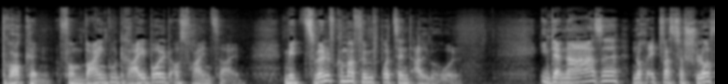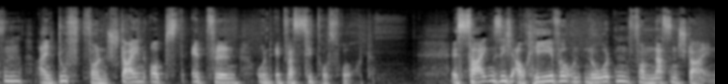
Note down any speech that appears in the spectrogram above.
Trocken vom Weingut Reibold aus Freinsheim mit 12,5 Prozent Alkohol. In der Nase noch etwas verschlossen, ein Duft von Steinobst, Äpfeln und etwas Zitrusfrucht. Es zeigen sich auch Hefe und Noten vom nassen Stein.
